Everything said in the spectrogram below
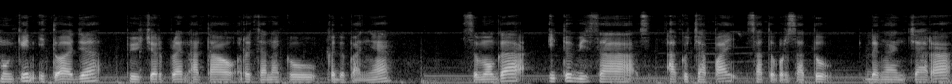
Mungkin itu aja future plan atau rencanaku ke depannya. Semoga itu bisa aku capai satu persatu dengan cara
